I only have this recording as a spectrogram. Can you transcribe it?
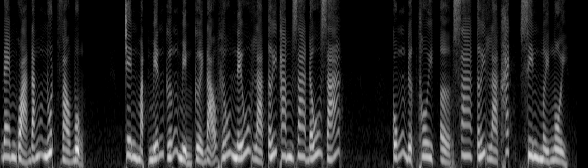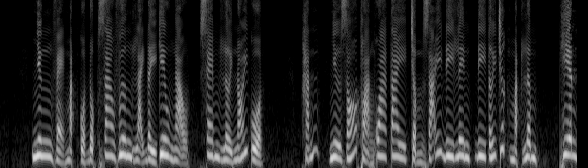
đem quả đắng nuốt vào bụng. Trên mặt miễn cưỡng mỉm cười đảo hữu nếu là tới tham gia đấu giá. Cũng được thôi, ở xa tới là khách, xin mời ngồi. Nhưng vẻ mặt của độc sao vương lại đầy kiêu ngạo, xem lời nói của hắn như gió thoảng qua tay chậm rãi đi lên đi tới trước mặt lâm. Hiên!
